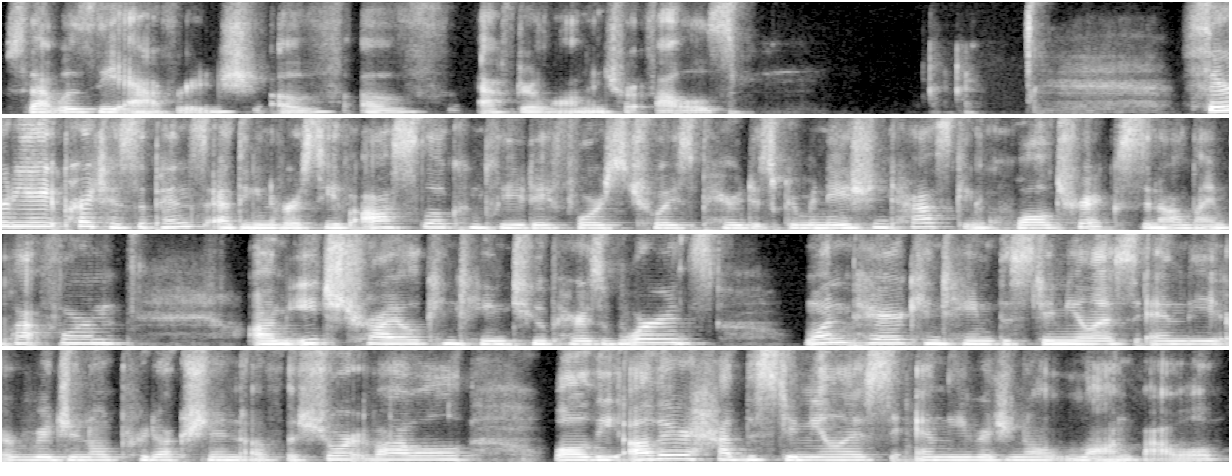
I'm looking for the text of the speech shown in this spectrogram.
So that was the average of, of after long and short vowels. 38 participants at the University of Oslo completed a forced choice pair discrimination task in Qualtrics, an online platform. Um, each trial contained two pairs of words. One pair contained the stimulus and the original production of the short vowel, while the other had the stimulus and the original long vowel.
